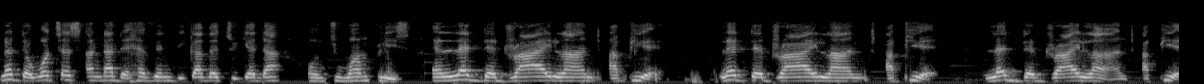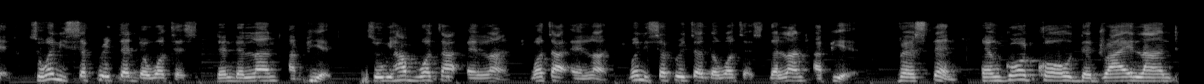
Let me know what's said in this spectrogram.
Let the waters under the heaven be gathered together unto one place, and let the dry land appear. Let the dry land appear. Let the dry land appear. So when he separated the waters, then the land appeared. So we have water and land, water and land. When he separated the waters, the land appeared. Verse 10 And God called the dry land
